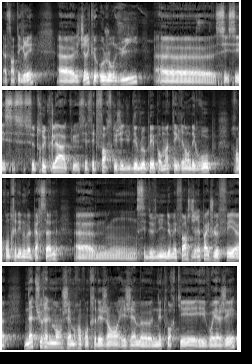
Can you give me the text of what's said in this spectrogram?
à s'intégrer. Euh, je dirais qu'aujourd'hui, euh, c'est ce truc-là, c'est cette force que j'ai dû développer pour m'intégrer dans des groupes, rencontrer des nouvelles personnes. Euh, c'est devenu une de mes forces. Je dirais pas que je le fais euh, naturellement. J'aime rencontrer des gens et j'aime euh, networker et voyager.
